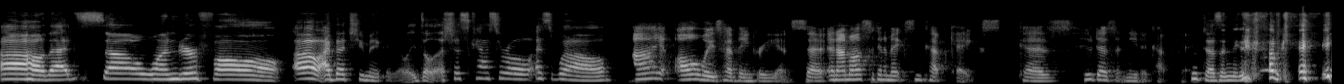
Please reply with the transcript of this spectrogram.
Oh, that's so wonderful. Oh, I bet you make a really delicious casserole as well. I always have the ingredients. So, and I'm also going to make some cupcakes because who doesn't need a cupcake? Who doesn't need a cupcake?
